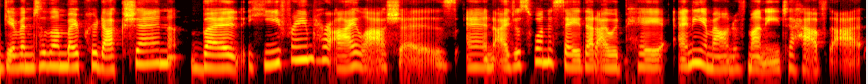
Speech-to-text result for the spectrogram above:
given to them by production. But he framed her eyelashes, and I just want to say that I would pay any amount of money to have that.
